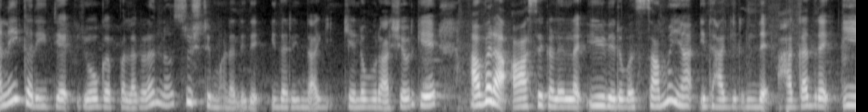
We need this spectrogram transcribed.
ಅನೇಕ ರೀತಿಯ ಯೋಗ ಫಲಗಳನ್ನು ಸೃಷ್ಟಿ ಮಾಡಲಿದೆ. ಇದರಿಂದಾಗಿ ಕೆಲವು ರಾಶಿಯವರಿಗೆ ಅವರ ಆಸೆಗಳೆಲ್ಲ ಈಡೇರುವ ಸಮಯ ಇದಾಗಿರಲಿದೆ. ಹಾಗಾದರೆ ಈ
